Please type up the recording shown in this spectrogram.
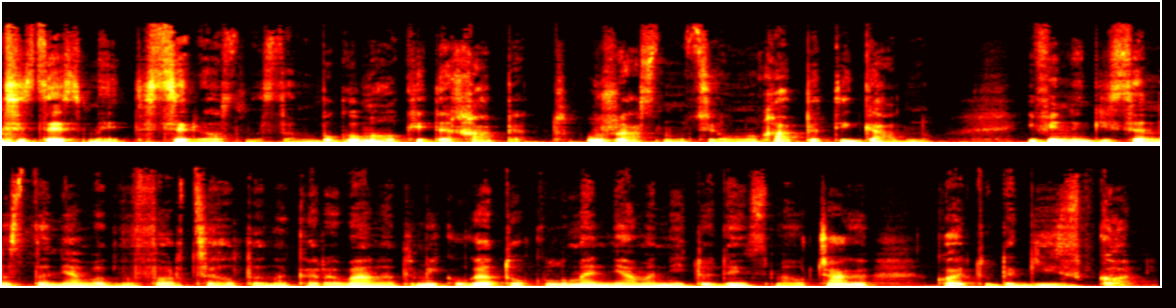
Не се смейте, сериозно съм. Богомолките хапят. Ужасно силно хапят и гадно. И винаги се настаняват във форцелта на караваната ми, когато около мен няма нито един смелчага, който да ги изгони.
